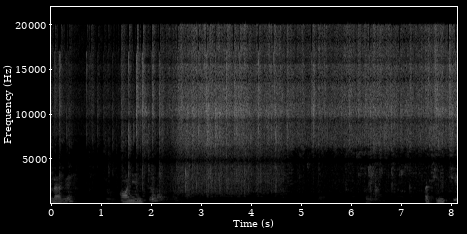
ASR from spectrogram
అలాగే ఆనియన్స్. పచ్చిమిర్చి.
